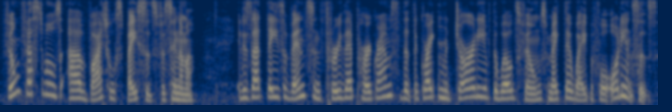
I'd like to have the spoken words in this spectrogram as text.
Film festivals are vital spaces for cinema. It is at these events and through their programs that the great majority of the world's films make their way before audiences.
